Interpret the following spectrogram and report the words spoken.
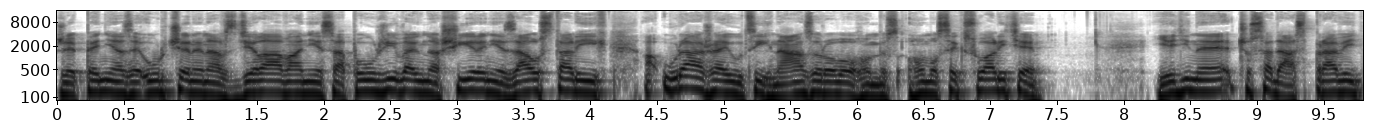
že peniaze určené na vzdelávanie sa používajú na šírenie zaostalých a urážajúcich názorov o homosexualite? Jediné, čo sa dá spraviť,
